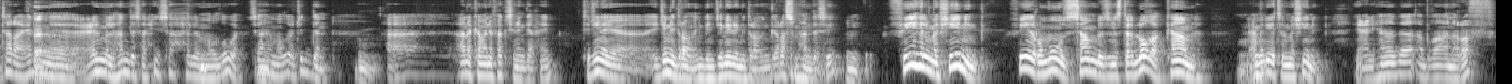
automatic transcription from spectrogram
ترى علم علم الهندسة الحين سهل الموضوع سهل الموضوع جدا. آه، أنا ك manufacturing الحين تجيني يجيني drawing engineering drawing رسم هندسي. فيه ال machining فيه رموز symbols نستخدم لغة كاملة. عملية ال machining يعني هذا أبغى أنا rough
